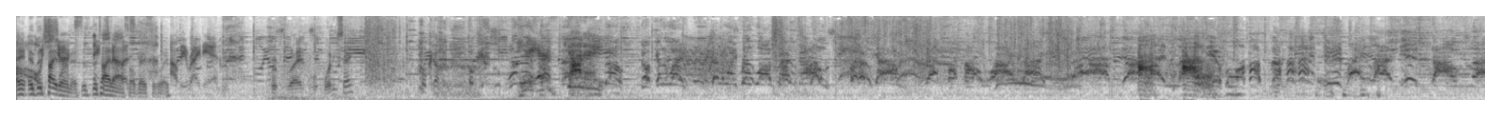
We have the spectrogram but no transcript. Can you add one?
Oh, uh, the tight earnest. It's the tight fellas. asshole, basically. I'll be right in. Right. What do you say? Oh, God. Oh, God. Yes, Johnny! No! No, get away! Get away I love you so much!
